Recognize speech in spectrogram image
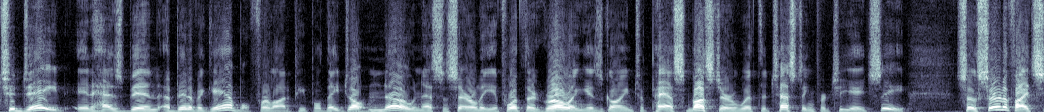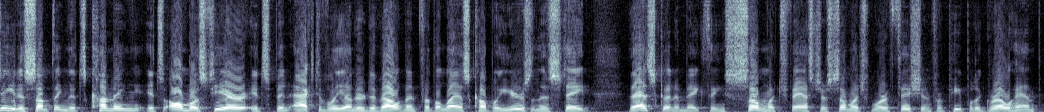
To date, it has been a bit of a gamble for a lot of people. They don't know necessarily if what they're growing is going to pass muster with the testing for THC. So certified seed is something that's coming. It's almost here. It's been actively under development for the last couple of years in this state. That's going to make things so much faster, so much more efficient for people to grow hemp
